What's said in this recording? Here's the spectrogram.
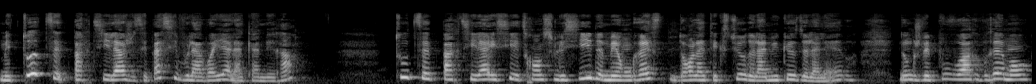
Mais toute cette partie-là, je ne sais pas si vous la voyez à la caméra, toute cette partie-là ici est translucide, mais on reste dans la texture de la muqueuse de la lèvre. Donc, je vais pouvoir vraiment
